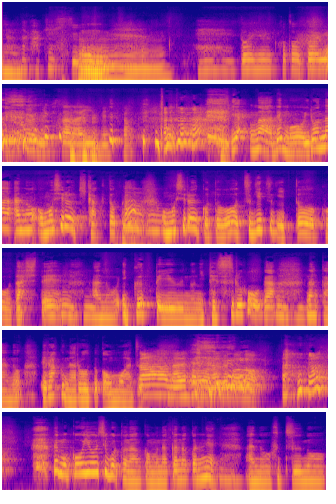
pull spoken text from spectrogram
いろんな駆け引き。ううんえー、どういうこと、どういう風にしたらいいんですか？いや、まあでも、いろんな、あの、面白い企画とか、うんうん面白いことを次々と、こう出して、うんうんあの、行くっていうのに徹する方が、うんうんなんかあの、偉くなろうとか思わず。ああ、なるほど、なるほど。でもこういうお仕事なんかもなかなかね、あの、普通の、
